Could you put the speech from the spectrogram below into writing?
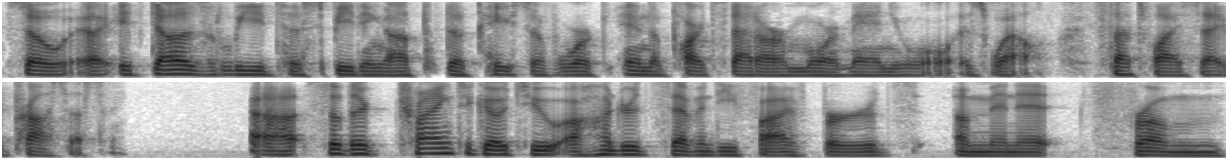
So uh, it does lead to speeding up the pace of work in the parts that are more manual as well. So that's why I say processing. Uh, so they're trying to go to 175 birds a minute from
